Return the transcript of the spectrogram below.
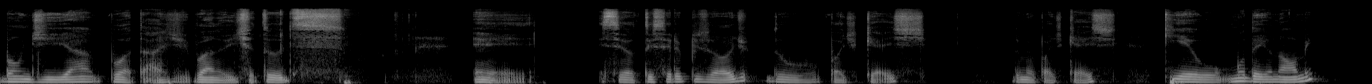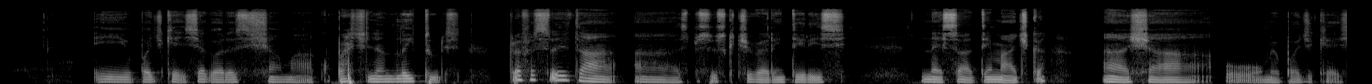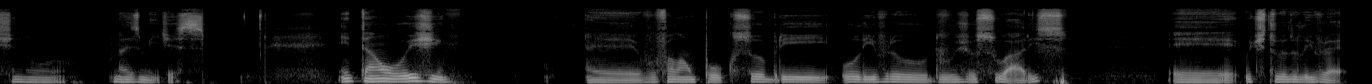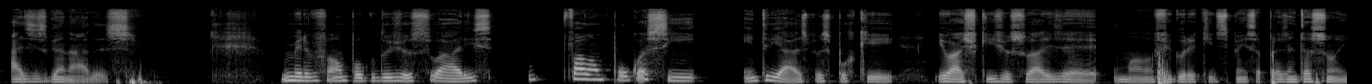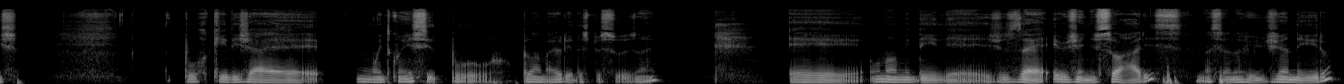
Bom dia, boa tarde, boa noite a todos. É, esse é o terceiro episódio do podcast, do meu podcast, que eu mudei o nome. E o podcast agora se chama Compartilhando Leituras, para facilitar as pessoas que tiverem interesse nessa temática a achar o meu podcast no, nas mídias. Então hoje é, eu vou falar um pouco sobre o livro do Jô Soares. É, o título do livro é As Esganadas. Primeiro eu vou falar um pouco do Jô Soares, falar um pouco assim, entre aspas, porque eu acho que Jô Soares é uma figura que dispensa apresentações, porque ele já é muito conhecido por pela maioria das pessoas, né? É, o nome dele é José Eugênio Soares, nasceu no Rio de Janeiro.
